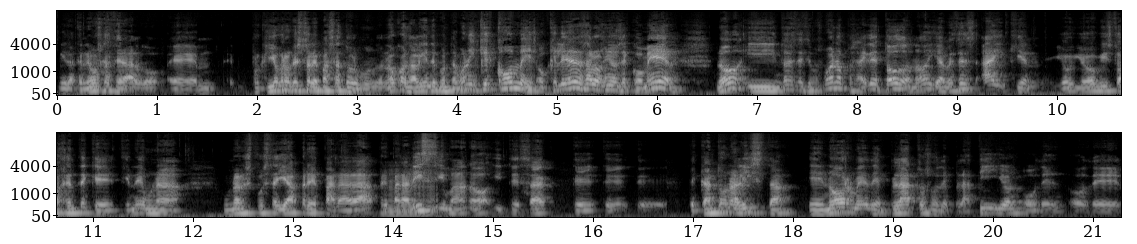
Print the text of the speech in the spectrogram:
mira, tenemos que hacer algo, eh, porque yo creo que esto le pasa a todo el mundo, ¿no? Cuando alguien te pregunta, bueno, ¿y qué comes? ¿O qué le das a los niños de comer? ¿No? Y entonces decimos, bueno, pues hay de todo, ¿no? Y a veces hay quien, yo, yo he visto a gente que tiene una una respuesta ya preparada, preparadísima, ¿no? Y te, saca, te, te, te, canta una lista enorme de platos o de platillos o de, o de,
